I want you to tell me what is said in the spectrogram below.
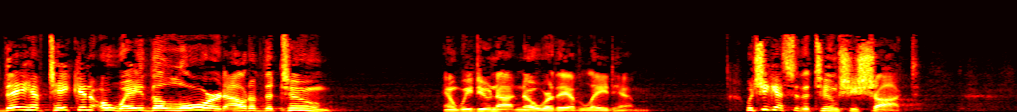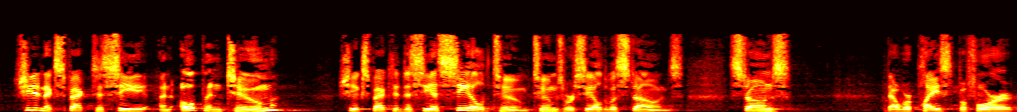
They have taken away the Lord out of the tomb, and we do not know where they have laid him. When she gets to the tomb, she's shocked. She didn't expect to see an open tomb. She expected to see a sealed tomb. Tombs were sealed with stones. Stones that were placed before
